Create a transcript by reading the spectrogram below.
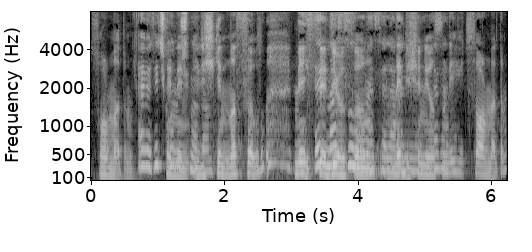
sormadım. Evet hiç Senin konuşmadım. ilişkin nasıl? ne hissediyorsun? mesela ne anne? düşünüyorsun Evet. diye hiç sormadım.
